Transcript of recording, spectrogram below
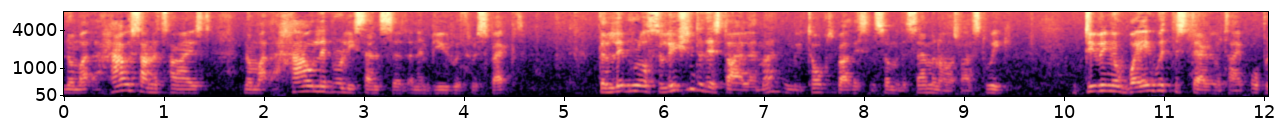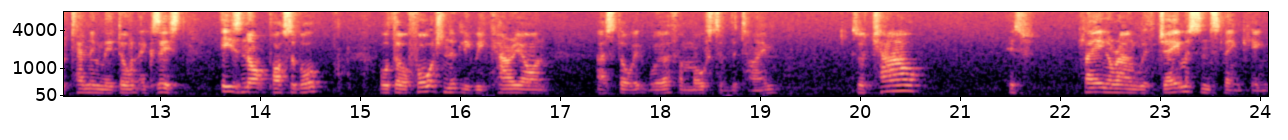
no matter how sanitized, no matter how liberally censored and imbued with respect. The liberal solution to this dilemma, and we talked about this in some of the seminars last week, doing away with the stereotype or pretending they don't exist is not possible although fortunately we carry on as though it were for most of the time. So Chow is playing around with Jameson's thinking,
